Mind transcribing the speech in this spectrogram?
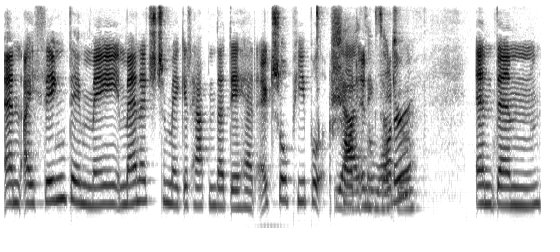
and I think they may manage to make it happen that they had actual people shot I in think so water, and then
